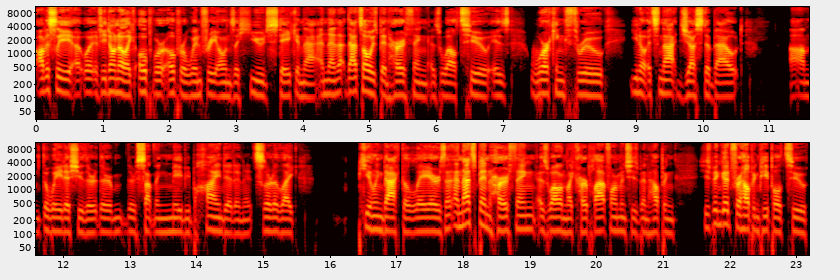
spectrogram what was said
obviously, uh, if you don't know, like Oprah, Oprah Winfrey owns a huge stake in that, and then that's always been her thing as well too, is working through. You know, it's not just about um, the weight issue. There, there, there's something maybe behind it, and it's sort of like peeling back the layers, and, and that's been her thing as well, and like her platform, and she's been helping. She's been good for helping people to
